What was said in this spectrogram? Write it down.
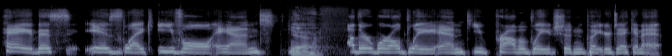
hey, this is like evil and yeah. otherworldly and you probably shouldn't put your dick in it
